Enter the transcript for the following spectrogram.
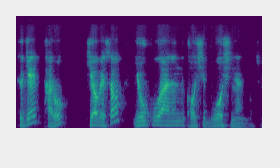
그게 바로 기업에서 요구하는 것이 무엇이냐는 거죠.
